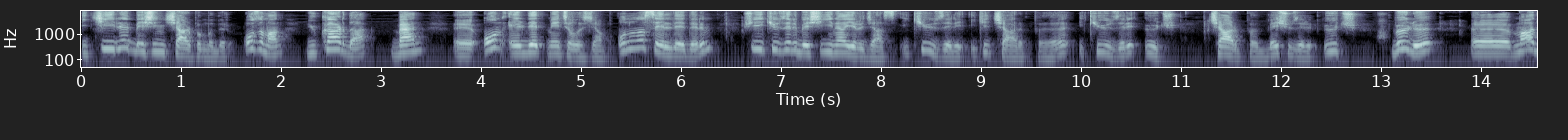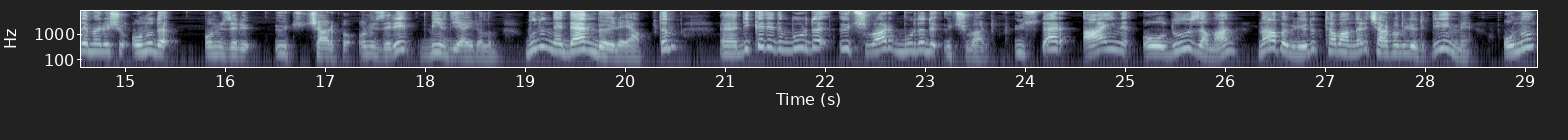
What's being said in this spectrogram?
2 ile 5'in çarpımıdır. O zaman yukarıda ben e, 10 elde etmeye çalışacağım. Onu nasıl elde ederim? Şu 2 üzeri 5'i yine ayıracağız. 2 üzeri 2 çarpı 2 üzeri 3 çarpı 5 üzeri 3 bölü e, madem öyle şu 10'u da 10 üzeri 3 çarpı 10 üzeri 1 diye ayıralım. Bunu neden böyle yaptım? E, dikkat edin burada 3 var burada da 3 var. Üstler aynı olduğu zaman ne yapabiliyorduk? Tabanları çarpabiliyorduk değil mi? Onu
